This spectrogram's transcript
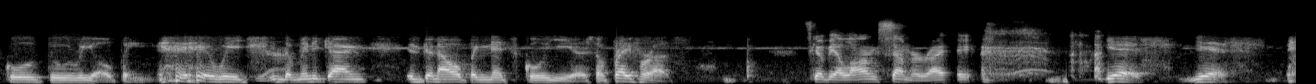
school to reopen, which yeah. in Dominican is gonna open next school year. So pray for us it's going to be a long summer, right? yes, yes.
